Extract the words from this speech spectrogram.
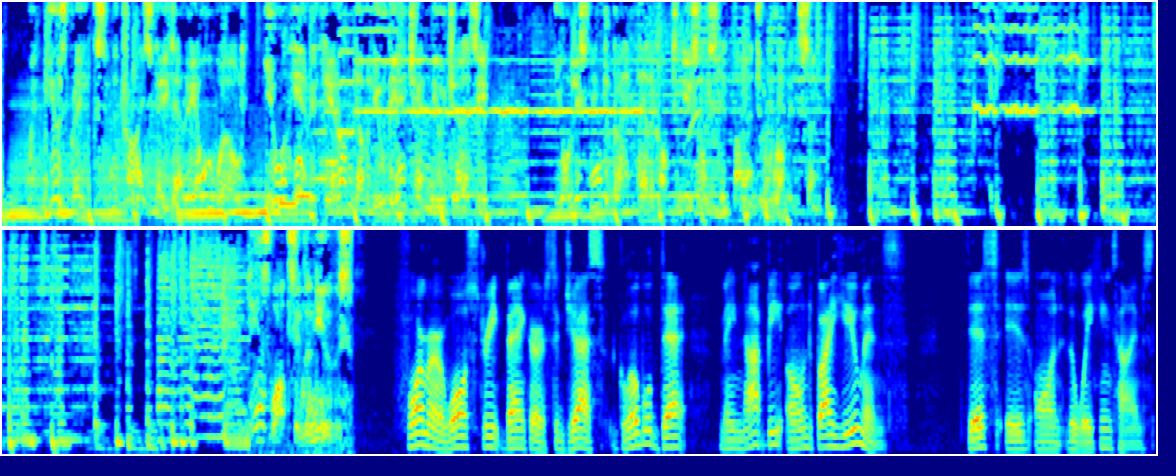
When news breaks in the tri-state area or the world, you will hear it here on WBHN New Jersey. You're listening to Black Helicopter News hosted by Andrew Robinson. Here's what's in the news. Former Wall Street banker suggests global debt may not be owned by humans. This is on the Waking Times,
